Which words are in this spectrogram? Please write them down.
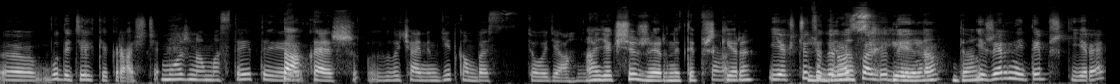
е, буде тільки краще. Можна мастити Так. теж звичайним діткам без цього діагнозу. А якщо жирний тип Так. шкіри? І якщо це Людина доросла схильна, людина да. і жирний тип шкіри,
